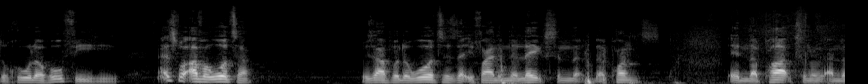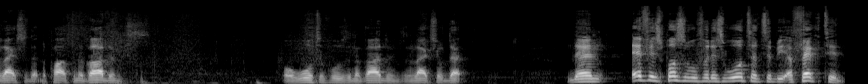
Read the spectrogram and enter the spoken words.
دخوله فيه As for other water, for example, the waters that you find in the lakes and the, the ponds, in the parks and the, and the likes of that, the parks and the gardens, or waterfalls in the gardens and the likes of that, then if it's possible for this water to be affected,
